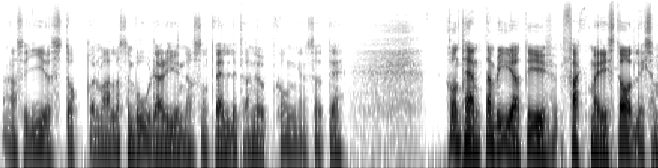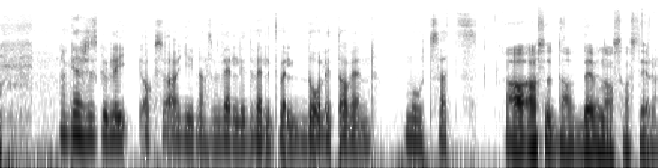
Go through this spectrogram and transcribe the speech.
alltså i just Stockholm. Alla som bor där gynnas sånt väldigt av den uppgången. Så att det, kontentan blir ju att det är ju fuck Mariestad liksom. de kanske skulle också gynnas väldigt, väldigt, väldigt dåligt av en motsats. Ja, alltså det är väl någonstans det då.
